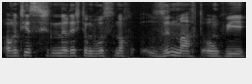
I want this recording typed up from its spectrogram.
orientierst dich in eine Richtung, wo es noch Sinn macht, irgendwie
